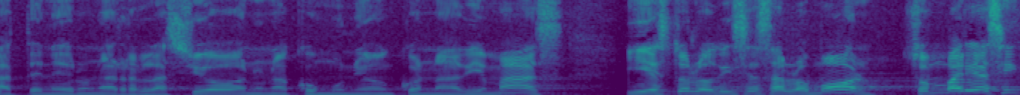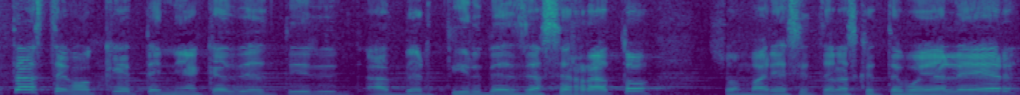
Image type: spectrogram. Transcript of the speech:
a, tener una relación, una comunión con nadie más. Y esto lo dice Salomón. Son varias citas, tengo que, tenía que advertir, desde hace rato, son varias citas las que te voy a leer,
